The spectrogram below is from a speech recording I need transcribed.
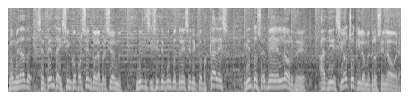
La humedad 75%, la presión 1017.3 en hectopascales. Vientos del norte a 18 kilómetros en la hora.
